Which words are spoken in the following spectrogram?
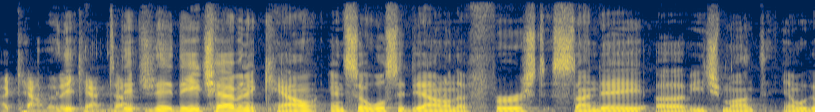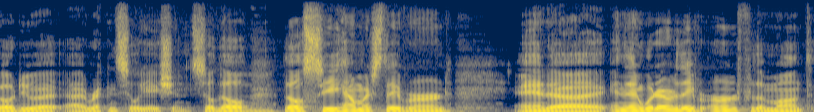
account that they, can't They, touch? they, they each have an account, and so we'll sit down on the first Sunday of each month, and we'll go do a, a reconciliation. So they'll Mm-hmm. they'll see how much they've earned, and uh, and then whatever they've earned for the month,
